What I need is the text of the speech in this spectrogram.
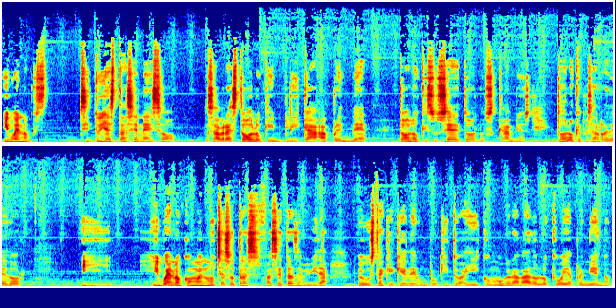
Y bueno, pues si tú ya estás en eso, sabrás todo lo que implica aprender, todo lo que sucede, todos los cambios, todo lo que pasa alrededor. Y, y bueno, como en muchas otras facetas de mi vida, me gusta que quede un poquito ahí como grabado lo que voy aprendiendo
